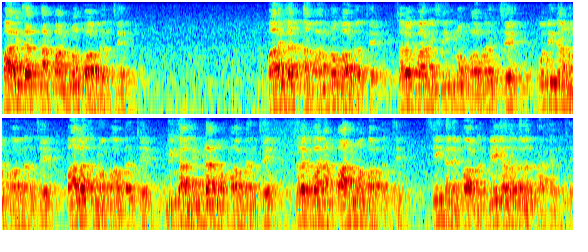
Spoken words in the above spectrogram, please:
પારિજાતના પાનનો પાવડર છે. પારિજાતના પાનનો પાવડર છે સરગવાની સિંગનો પાવડર છે પુદીનાનો પાવડર છે પાલકનો પાવડર છે મીઠા લીમડાનો પાવડર છે સરગવાના પાનનો પાવડર છે સિંગ અને પાવડર બે અલગ અલગ નાખેલું છે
